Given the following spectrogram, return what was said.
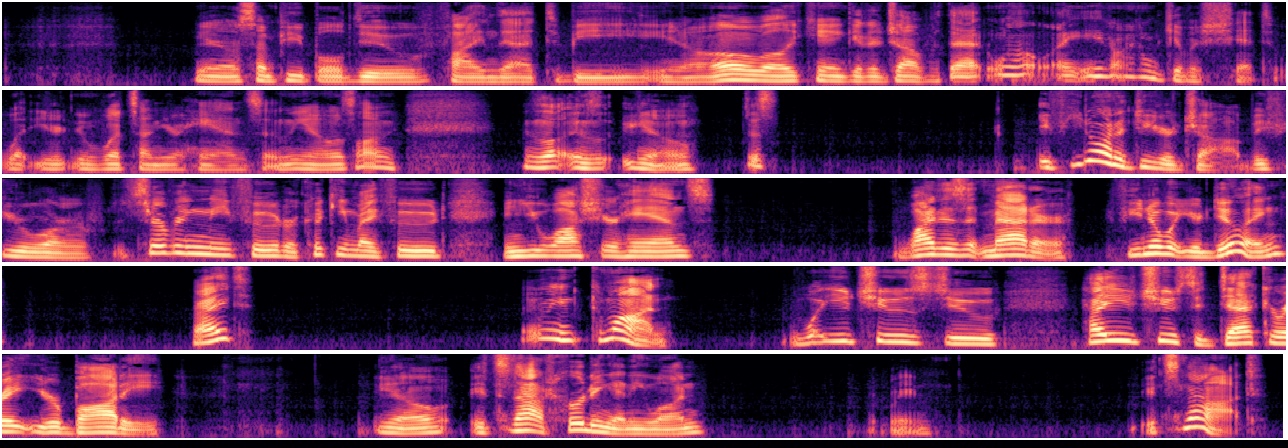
You know, some people do find that to be, you know, oh well, you can't get a job with that. Well, I, you know, I don't give a shit what your what's on your hands, and you know, as long as, long as you know, just if you know how to do your job, if you are serving me food or cooking my food and you wash your hands, why does it matter if you know what you're doing, right? I mean, come on, what you choose to, how you choose to decorate your body, you know, it's not hurting anyone. I mean, it's not.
